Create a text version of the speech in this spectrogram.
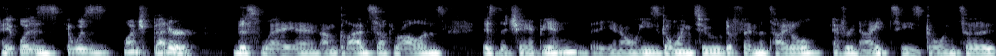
it was it was much better this way, and I'm glad Seth Rollins is the champion. You know, he's going to defend the title every night. He's going to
